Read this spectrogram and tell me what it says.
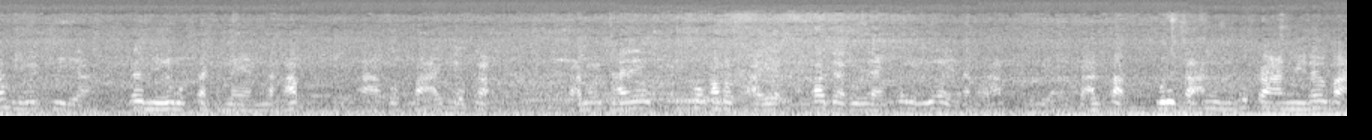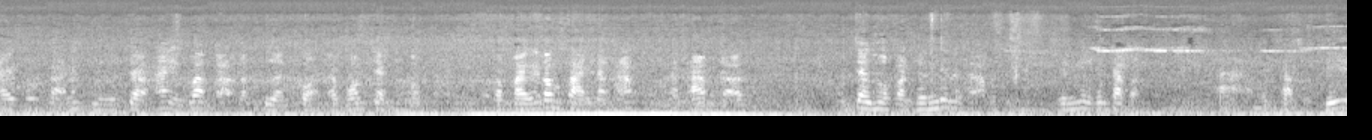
ถ้ามีรถขี่อะก็มีระบบตัดคะแนนนะครับอ่ากฎหมายเกี่ยวกับการบังคับใช้พวกความปลอดภัยก็จะรุนแรงขึ้นเรื่อยๆนะครับการปรับบริการผู้การมีนโยบายโครงการก็คือจะให้ว่ากล่าวตักเตือนก่อนและพร้อมแจกหมวกต่อไปก็ต้องใส่นะครับนะครับเดี๋ยวผมแจกหมวกก่อนเชิญนี่นะครับเชิญนี่คนขับอะอ่าคนขับที่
